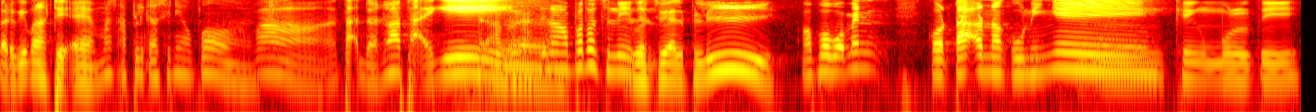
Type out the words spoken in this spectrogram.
Baru ki malah DM, Mas aplikasi ini apa? Wah, tak download saiki. Aplikasi apa to jenenge? Buat jual beli. Apa kok men kotak ana kuninge. Hmm, Game multi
